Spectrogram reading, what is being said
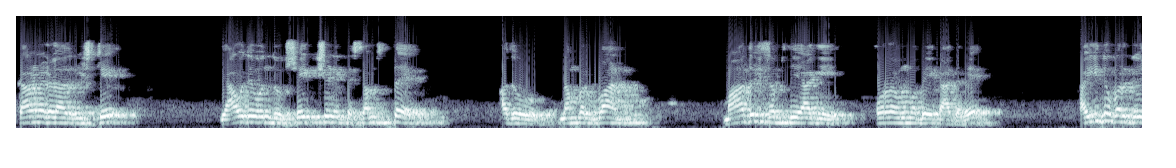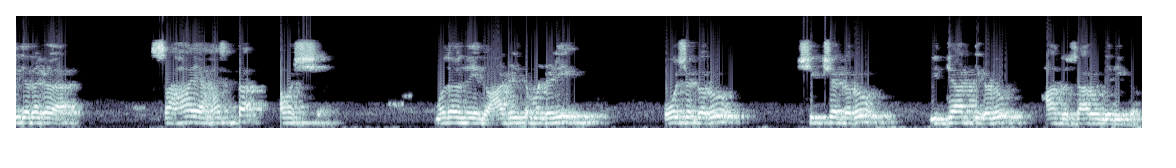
ಕಾರಣಗಳಾದರೂ ಇಷ್ಟೇ, ಯಾವುದೇ ಒಂದು ಶೈಕ್ಷಣಿಕ ಸಂಸ್ಥೆ, ಅದು ನಂಬರ್ ಒನ್ ಮಾದರಿ ಸಂಸ್ಥೆಯಾಗಿ ಹೊರಹೊಮ್ಮಬೇಕಾದರೆ, ಐದು ವರ್ಗದ ಜನಗಳ ಸಹಾಯ ಹಸ್ತ ಅವಶ್ಯ. ಮೊದಲನೆಯದು ಆಡಳಿತ ಮಂಡಳಿ, ಪೋಷಕರು ಶಿಕ್ಷಕರು, ವಿದ್ಯಾರ್ಥಿಗಳು ಹಾಗೂ ಸಾರ್ವಜನಿಕರು.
